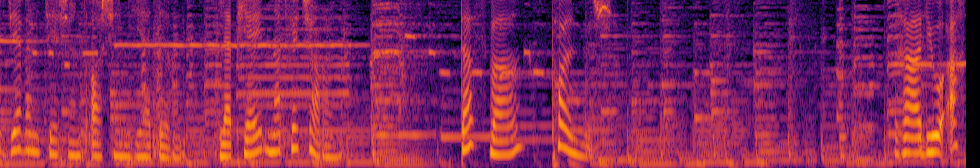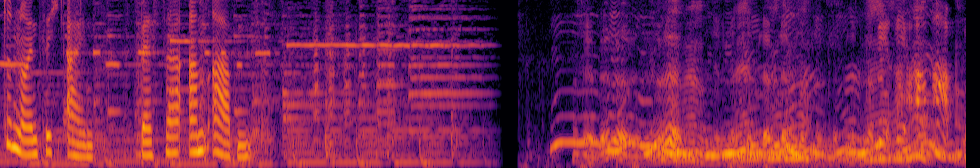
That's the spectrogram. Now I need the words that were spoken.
98,1. Lepiej nad wieczorem. Das war Polnisch. Radio 98.1. Besser am Abend. Vera am Abend.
